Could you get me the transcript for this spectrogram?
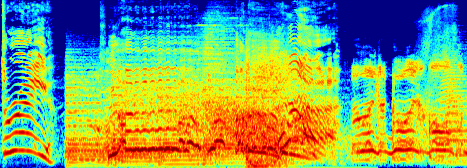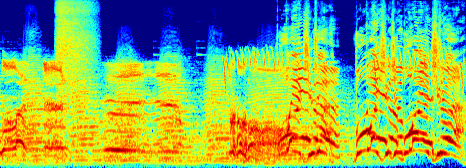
three! Ah! Voyager! Voyager! Voyager!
